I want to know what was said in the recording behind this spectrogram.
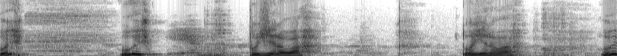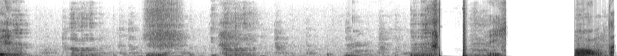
อุ้ยอุ้ยตัวเชี่ยอะไรวะ ตัวเชี่ยอะไรวะอุ้ยไอ้ป้องตา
